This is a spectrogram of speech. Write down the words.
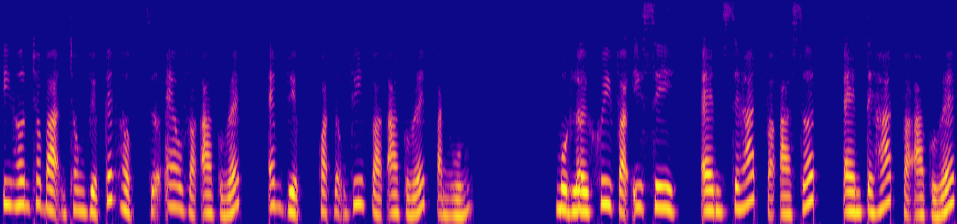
Y hơn cho bạn trong việc kết hợp giữa L và Agrep, em việc hoạt động vi và Agrep ăn uống. Một lời khuy và EC, NCH và Assert, NTH và Agrep,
